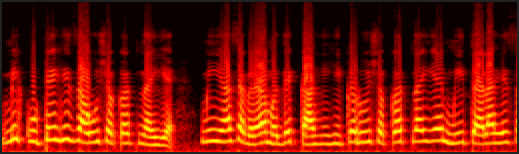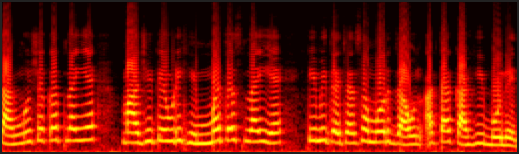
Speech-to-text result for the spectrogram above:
मी कुठेही जाऊ शकत नाहीये. मी या सगळ्यामध्ये काहीही करू शकत नाहीये. मी त्याला हे सांगू शकत नाहीये. माझी तेवढी हिंमतच नाहीये की मी त्याच्यासमोर जाऊन आता काही बोलेन.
